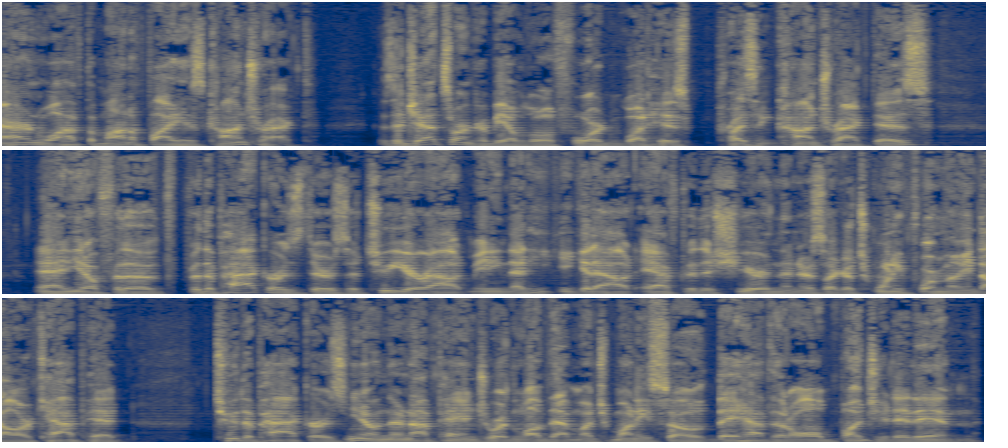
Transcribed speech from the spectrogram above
Aaron will have to modify his contract because the Jets aren't going to be able to afford what his present contract is. And you know, for the for the Packers, there's a two year out, meaning that he could get out after this year, and then there's like a twenty four million dollar cap hit to the Packers. You know, and they're not paying Jordan Love that much money, so they have that all budgeted in.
